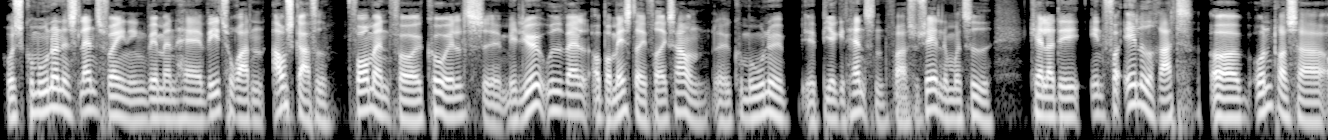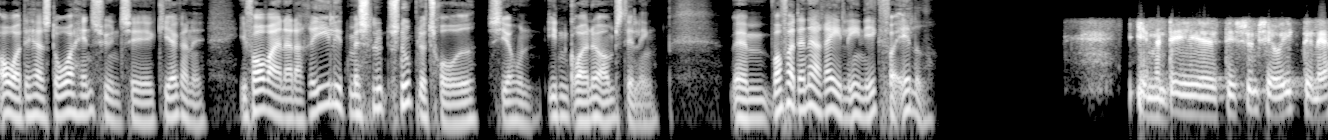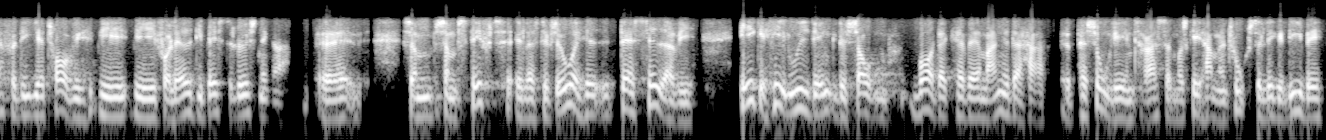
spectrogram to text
Hos kommunernes landsforening vil man have vetoretten afskaffet. Formand for øh, KL's øh, miljøudvalg og borgmester i Frederikshavn øh, Kommune, Birgit Hansen fra Socialdemokratiet, kalder det en forældet ret og undrer sig over det her store hensyn til kirkerne. I forvejen er der rigeligt med snubletråde, siger hun, i den grønne omstilling. Øhm, hvorfor er den her regel egentlig ikke forældet? Jamen, det, det synes jeg jo ikke, den er, fordi jeg tror, vi, vi, vi får lavet de bedste løsninger. Øh, som, som stift eller stiftsøvrighed, der sidder vi ikke helt ude i det enkelte sovn, hvor der kan være mange, der har personlige interesser. Måske har man et hus, der ligger lige ved,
